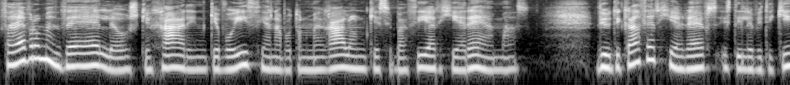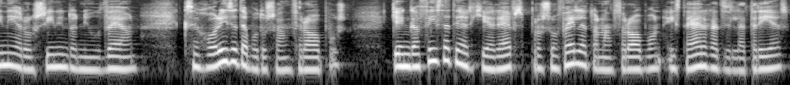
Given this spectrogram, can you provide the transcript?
Θα εύρωμεν δε έλεος και χάριν και βοήθειαν από τον μεγάλον και συμπαθή αρχιερέα μας, διότι κάθε αρχιερεύς εις τη λεβιτική ιεροσύνη των Ιουδαίων ξεχωρίζεται από τους ανθρώπους και εγκαθίσταται αρχιερεύς προς ωφέλεια των ανθρώπων εις τα έργα της λατρείας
